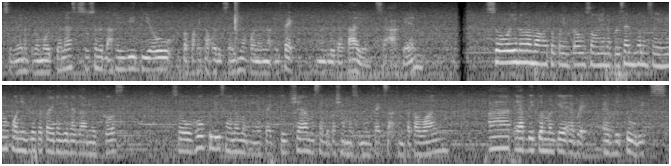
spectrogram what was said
So ngayon na-promote ko na. Sa susunod na aking video, ipapakita ko ulit sa inyo kung ano ng effect ng glutathione sa akin. So yun na nga mga katukwento. So ngayon na-present ko na sa inyo kung ano yung glutathione na ginagamit ko. So hopefully sana maging effective siya. Mas lalo pa siya mas effect sa aking katawan. At i-update ko naman kayo every, every 2 weeks.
